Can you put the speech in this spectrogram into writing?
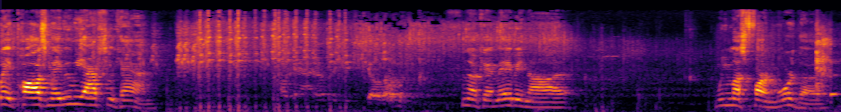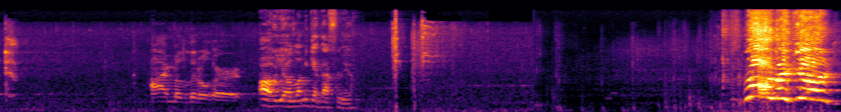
Wait, pause. Maybe we actually can. Okay, I don't think you killed him. Okay, maybe not. We must farm more though. I'm a little hurt. Oh, yo, let me get that for you. Oh my god!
